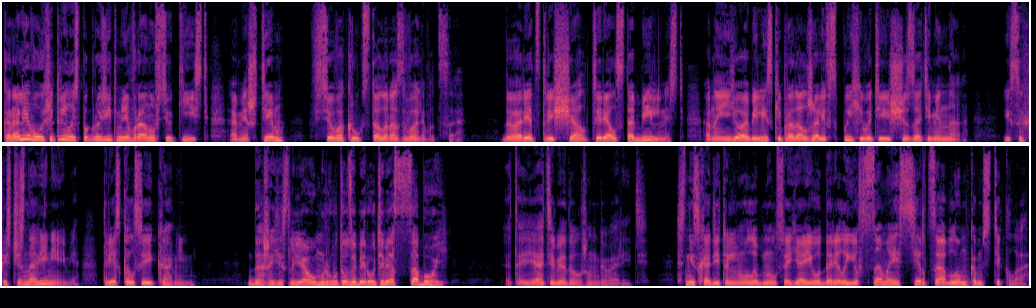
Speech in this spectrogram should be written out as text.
Королева ухитрилась погрузить мне в рану всю кисть, а меж тем все вокруг стало разваливаться. Дворец трещал, терял стабильность, а на ее обелиске продолжали вспыхивать и исчезать имена. И с их исчезновениями трескался и камень. «Даже если я умру, то заберу тебя с собой!» «Это я тебе должен говорить». Снисходительно улыбнулся я и ударил ее в самое сердце обломком стекла.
